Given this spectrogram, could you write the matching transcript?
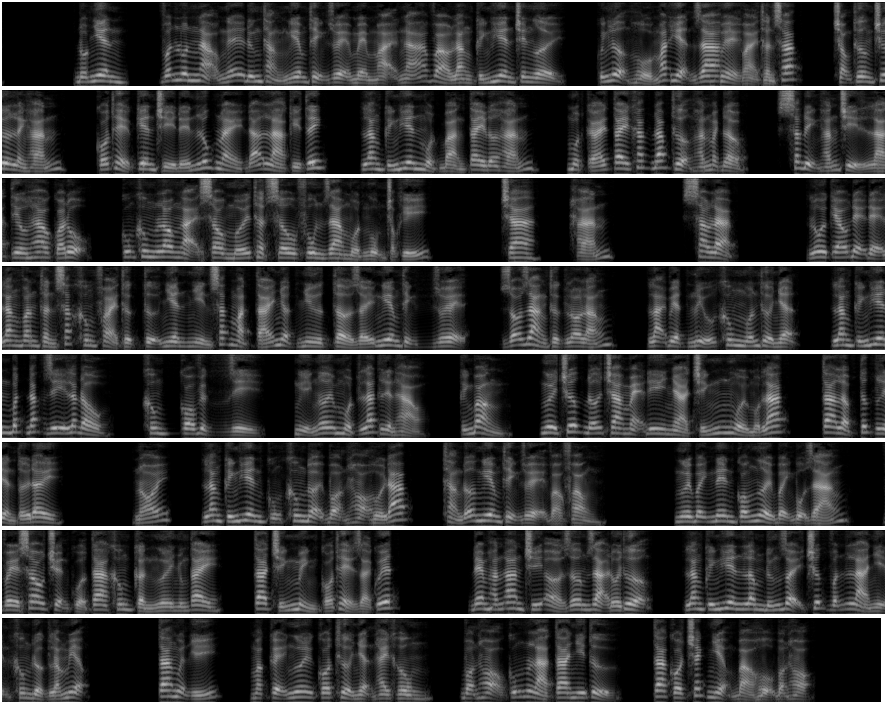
Đột nhiên, vẫn luôn ngạo nghễ đứng thẳng nghiêm thịnh duệ mềm mại ngã vào lăng kính hiên trên người, quính lượng hổ mắt hiện ra hề vải thần sắc, trọng thương chưa lành hắn, có thể kiên trì đến lúc này đã là kỳ tích, lăng kính hiên một bàn tay đỡ hắn, một cái tay khác đáp thượng hắn mạch đập, xác định hắn chỉ là tiêu hao quá độ, cũng không lo ngại sau mới thật sâu phun ra một ngụm trọc khí. Cha, hán. Sao lạp? Lôi kéo đệ đệ lăng văn thần sắc không phải thực tự nhiên nhìn sắc mặt tái nhợt như tờ giấy nghiêm thịnh duệ, rõ ràng thực lo lắng, lại biệt nữ không muốn thừa nhận, lăng kính hiên bất đắc dĩ lắc đầu, không có việc gì, nghỉ ngơi một lát liền hảo, kính bằng, ngươi trước đỡ cha mẹ đi nhà chính ngồi một lát, ta lập tức liền tới đây. Nói, lăng kính hiên cũng không đợi bọn họ hồi đáp, thẳng đỡ nghiêm thịnh duệ vào phòng. Người bệnh nên có người bệnh bộ dáng, về sau chuyện của ta không cần ngươi nhúng tay, ta chính mình có thể giải quyết. Đem hắn an trí ở rơm dạ đôi thượng, lăng kính hiên lâm đứng dậy trước vẫn là nhịn không được lắm miệng. Ta nguyện ý, mặc kệ ngươi có thừa nhận hay không, bọn họ cũng là ta nhi tử, ta có trách nhiệm bảo hộ bọn họ.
